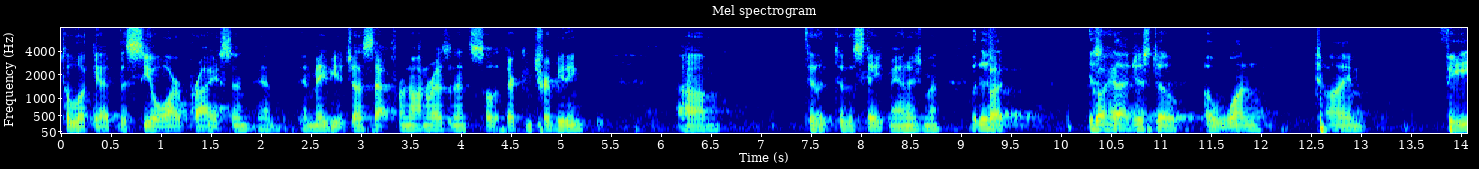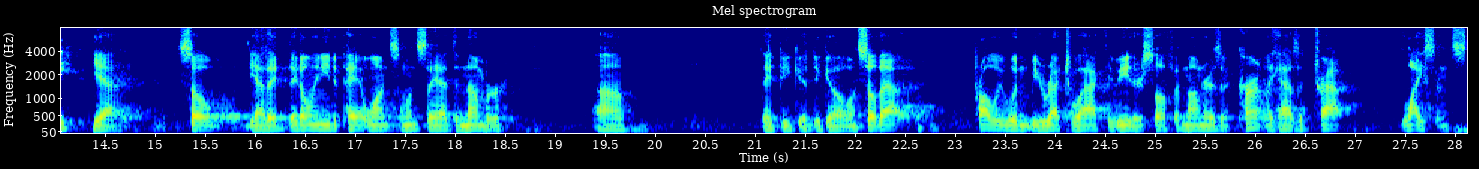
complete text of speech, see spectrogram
to look at the COR price and, and, and maybe adjust that for non-residents so that they're contributing um, to, the- to the state management. But isn't, go isn't ahead. that just a, a one-time fee? Yeah. So, yeah, they, they'd only need to pay it once. and Once they had the number, um, they'd be good to go. And so that probably wouldn't be retroactive either. So if a non-resident currently has a trap license,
